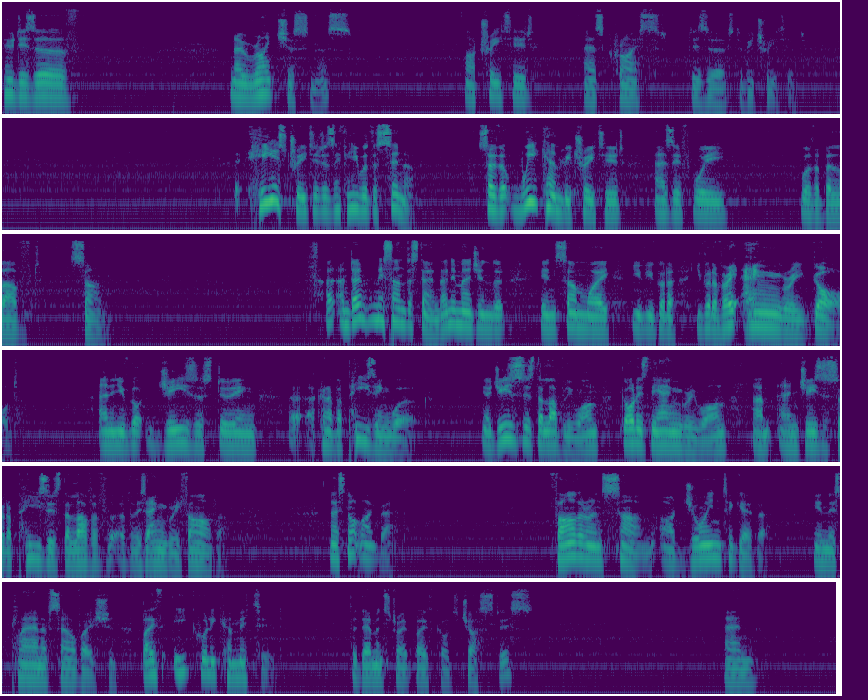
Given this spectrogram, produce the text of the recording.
who deserve no righteousness, are treated as Christ deserves to be treated. He is treated as if he were the sinner, so that we can be treated as if we were the beloved Son. And don't misunderstand. Don't imagine that in some way you've, you've, got, a, you've got a very angry God, and then you've got Jesus doing a, a kind of appeasing work. You know, Jesus is the lovely one, God is the angry one, um, and Jesus sort of appeases the love of, of this angry father. Now, it's not like that. Father and Son are joined together in this plan of salvation, both equally committed to demonstrate both God's justice and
